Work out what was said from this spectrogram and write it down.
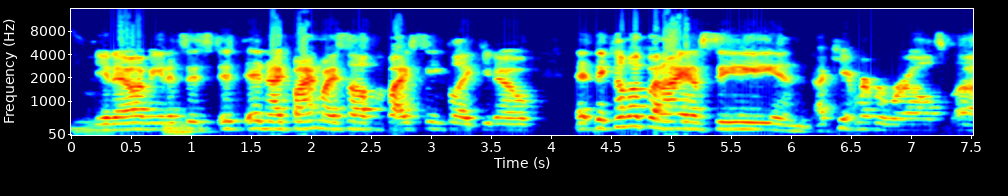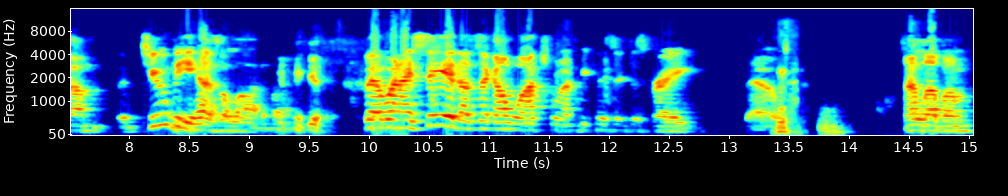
You know, I mean, it's it's it, and I find myself if I see like you know eh, they come up on IFC and I can't remember where else. Um, Tubi has a lot of them, but when I see it, it's like I'll watch one because they're just great. So I love them.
